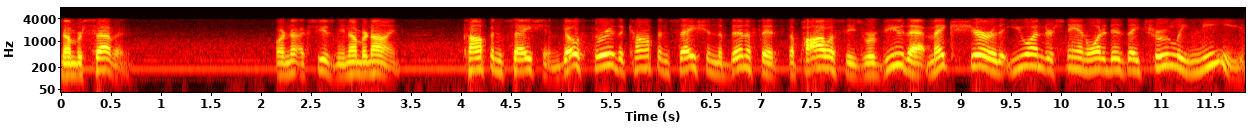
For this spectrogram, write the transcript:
Number 7 or no, excuse me, number nine, compensation. Go through the compensation, the benefits, the policies, review that. Make sure that you understand what it is they truly need.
